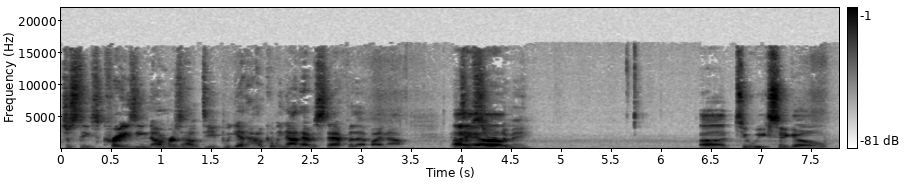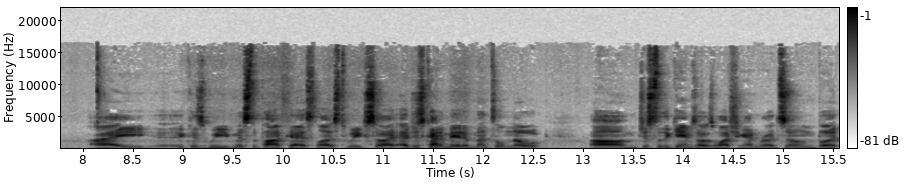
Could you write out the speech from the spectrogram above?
just these crazy numbers, how deep we get. How can we not have a stat for that by now? It's I, absurd to um, me. Uh, two weeks ago, I because we missed the podcast last week, so I, I just kind of made a mental note um, just of the games I was watching on Red Zone. But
